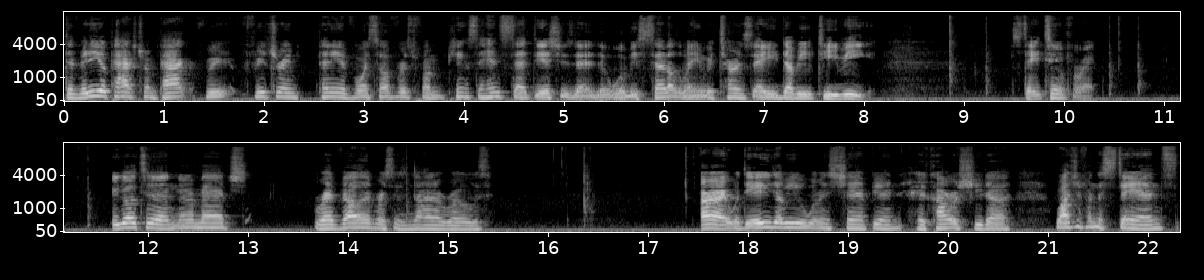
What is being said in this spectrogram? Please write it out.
The video packs from PAC featuring plenty of voiceovers from Kingston hints that the issues that will be settled when he returns to AEW TV. Stay tuned for it. We go to another match Red Velvet versus Nana Rose. All right, with the AEW Women's Champion Hikaru Shida watching from the stands,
